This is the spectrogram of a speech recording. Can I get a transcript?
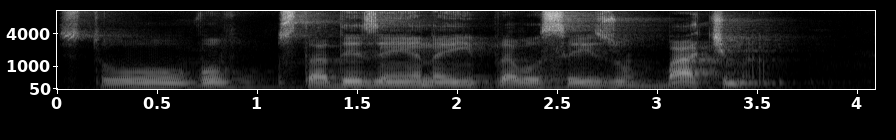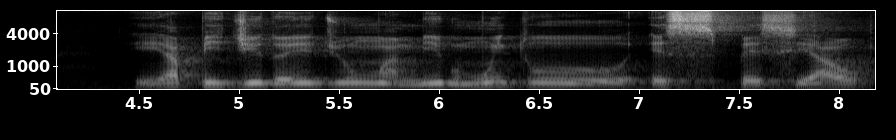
Estou, vou estar desenhando aí para vocês o Batman. E a pedido aí de um amigo muito especial,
